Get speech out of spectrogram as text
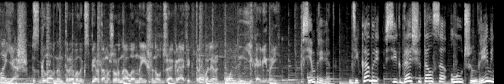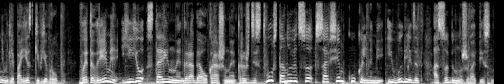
«Вояж» с главным travel-экспертом журнала National Geographic Traveler Ольгой Яковиной. Всем привет! Декабрь всегда считался лучшим временем для поездки в Европу. В это время ее старинные города, украшенные к Рождеству, становятся совсем кукольными и выглядят особенно живописно.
